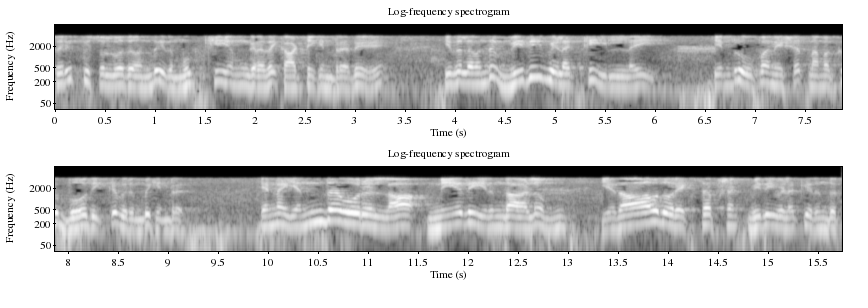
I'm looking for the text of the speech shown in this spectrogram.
திருப்பி சொல்வது வந்து இது முக்கியங்கிறதை காட்டுகின்றது. இதில் வந்து விதிவிலக்கு இல்லை. என்று உபனிஷத் நமக்கு போதிக்க விரும்புகின்றது. என்ன எந்த ஒரு லா நியதி இருந்தாலும் ஏதாவது ஒரு எக்ஸப்ஷன் விதிவிலக்கு இருந்தது.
